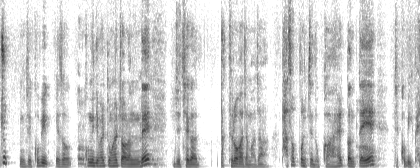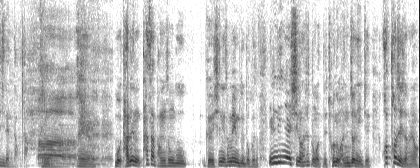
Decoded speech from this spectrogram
쭉 이제 코빅에서 코미디 활동을 할 줄 알았는데 이제 제가 딱 들어가자마자 다섯 번째 녹화했던 때에 이제 코빅이 폐지된다고 딱 들은 거예요. 네. 뭐 다른 타사 방송국 그 신인 선배님들도 그래서 1, 2년씩은 하셨던 것 같은데 저는 완전히 이제 쿼터제잖아요.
